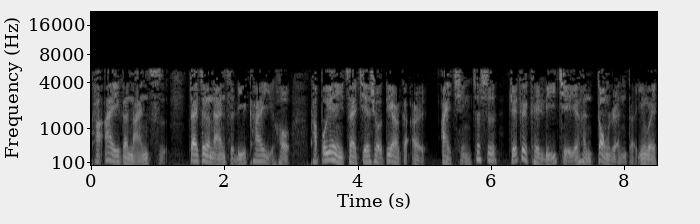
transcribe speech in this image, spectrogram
她爱一个男子，在这个男子离开以后，她不愿意再接受第二个爱爱情，这是绝对可以理解，也很动人的，因为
